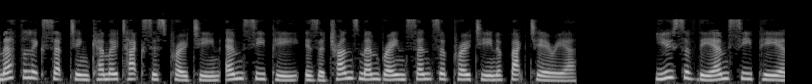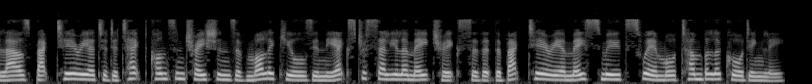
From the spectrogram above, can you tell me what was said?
Methyl-accepting chemotaxis protein (MCP) is a transmembrane sensor protein of bacteria. Use of the MCP allows bacteria to detect concentrations of molecules in the extracellular matrix so that the bacteria may smooth swim or tumble accordingly.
